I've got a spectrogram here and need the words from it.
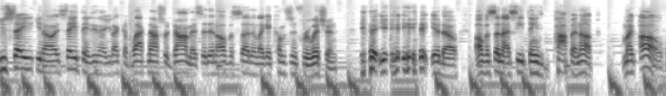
you say, you know, say things. You know, you like the Black Nostradamus, and then all of a sudden, like it comes in fruition. you, you know, all of a sudden, I see things popping up. I'm like, oh,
